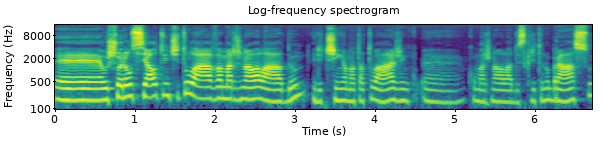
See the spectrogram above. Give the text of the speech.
É, o Chorão se auto-intitulava Marginal Alado. Ele tinha uma tatuagem é, com Marginal Alado escrito no braço.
